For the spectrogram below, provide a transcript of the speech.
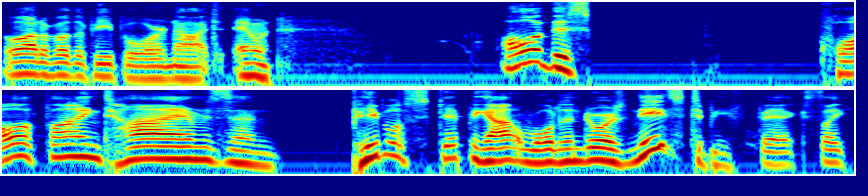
A lot of other people are not. And all of this qualifying times and people skipping out world indoors needs to be fixed. Like,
